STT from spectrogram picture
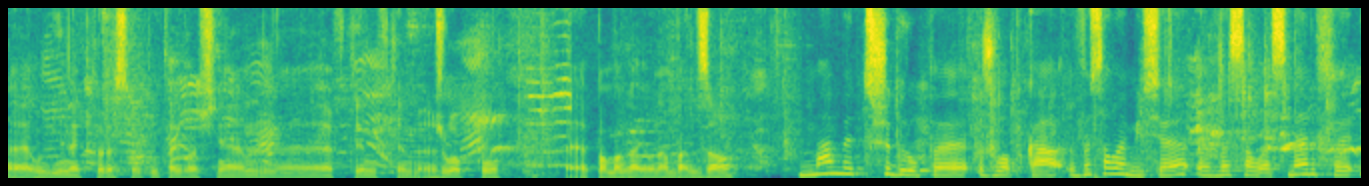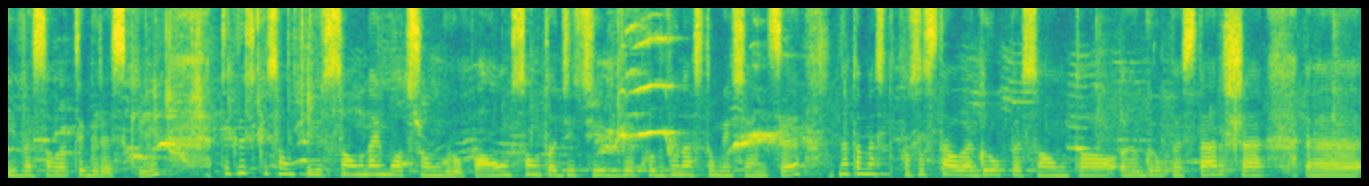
e, unijne, które są tutaj właśnie w tym, w tym żłobku, pomagają nam bardzo. Mamy trzy grupy żłobka. Wesołe misie, wesołe smerfy i wesołe tygryski. Tygryski są, są najmłodszą grupą. Są to dzieci w wieku 12 miesięcy. Natomiast pozostałe grupy są to e, grupy starsze, e,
